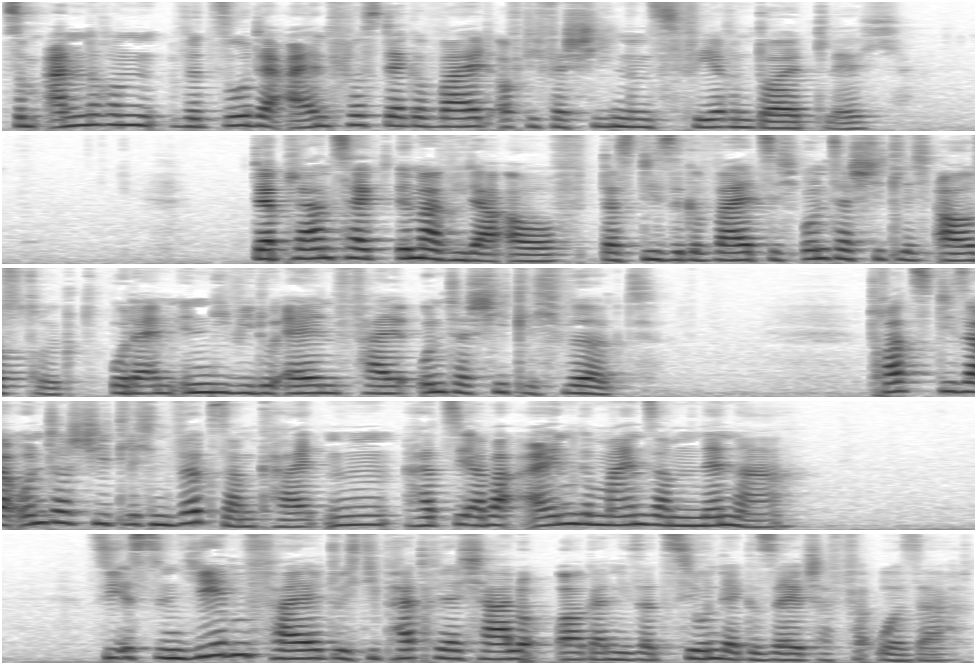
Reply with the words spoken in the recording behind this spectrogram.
Zum anderen wird so der Einfluss der Gewalt auf die verschiedenen Sphären deutlich. Der Plan zeigt immer wieder auf, dass diese Gewalt sich unterschiedlich ausdrückt oder im individuellen Fall unterschiedlich wirkt. Trotz dieser unterschiedlichen Wirksamkeiten hat sie aber einen gemeinsamen Nenner. Sie ist in jedem Fall durch die patriarchale Organisation der Gesellschaft verursacht.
